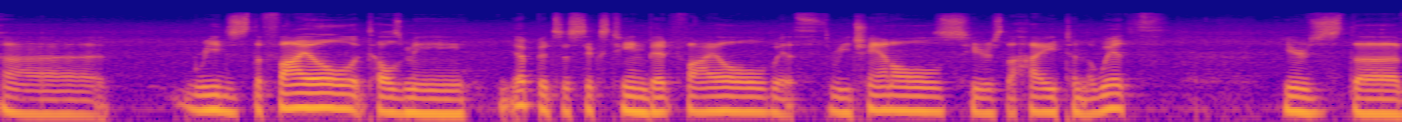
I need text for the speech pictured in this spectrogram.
uh, reads the file. It tells me Yep, it's a 16-bit file with three channels. Here's the height and the width. Here's the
